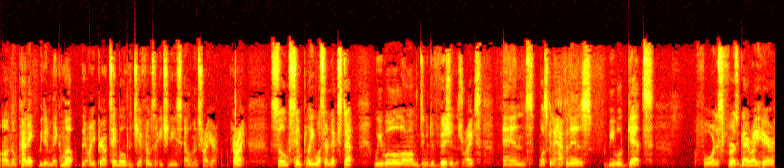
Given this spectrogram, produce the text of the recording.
uh, don't panic. We didn't make them up. They're on your periodic table. The GFMs of each of these elements right here. So simply, what's our next step? We will um, do divisions, right? And what's going to happen is we will get, for this first guy right here,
